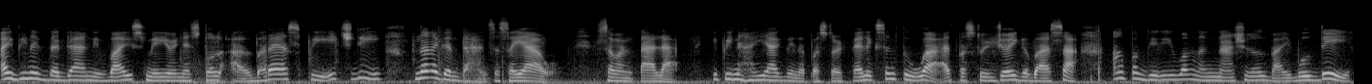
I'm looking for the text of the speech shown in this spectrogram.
ay dinagdagan ni Vice Mayor Nestor Alvarez, PhD, na nagandahan sa sayaw. Samantala, ipinahayag nila Pastor Felix Santua at Pastor Joy Gabasa ang pagdiriwang ng National Bible Day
